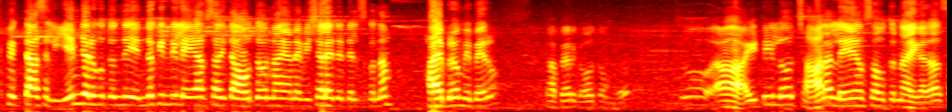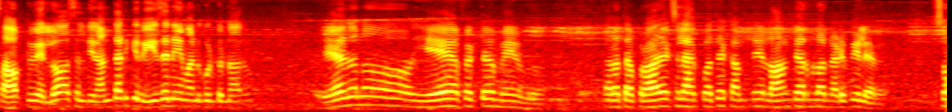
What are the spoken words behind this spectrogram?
ఎఫెక్ట్ అసలు ఏం జరుగుతుంది? ఎందుకు ఇన్ని లేఆఫ్స్ అయితే అవుతున్నాయి అనే విషయాలు అయితే తెలుసుకుందాం. హాయ్ బ్రో మీ పేరు? నా పేరు గౌతమ్ బ్రో సో ఐటీలో చాలా లేఆఫ్స్ అవుతున్నాయి కదా సాఫ్ట్వేర్లో. అసలు దీని అంతటికి రీజన్ ఏమనుకుంటున్నారు? ఏదైనా ఏ ఎఫెక్ట్ మెయిన్ బ్రో తర్వాత ప్రాజెక్ట్స్ లేకపోతే కంపెనీ లాంగ్ టర్మ్లో నడిపిలేరు సో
